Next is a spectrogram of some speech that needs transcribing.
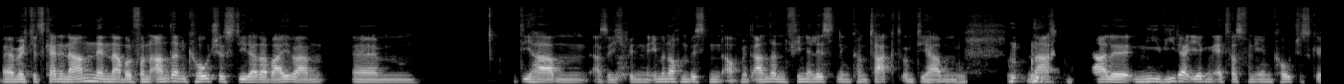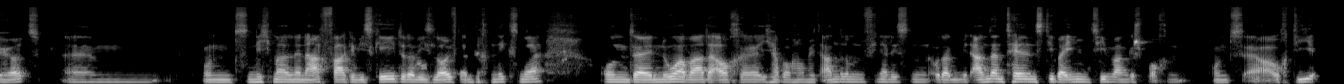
äh, möchte jetzt keine Namen nennen, aber von anderen Coaches, die da dabei waren, ähm, die haben, also ich bin immer noch ein bisschen auch mit anderen Finalisten in Kontakt und die haben mhm. nach dem Finale nie wieder irgendetwas von ihren Coaches gehört ähm, und nicht mal eine Nachfrage, wie es geht oder wie es läuft, einfach nichts mehr. Und äh, Noah war da auch, äh, ich habe auch noch mit anderen Finalisten oder mit anderen Talents, die bei ihm im Team waren, gesprochen. Und äh, auch die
